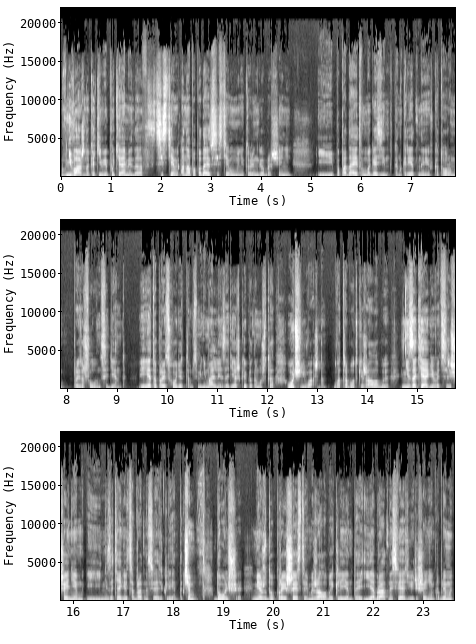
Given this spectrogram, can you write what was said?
неважно какими путями, да, в системе, она попадает в систему мониторинга обращений и попадает в магазин конкретный, в котором произошел инцидент. И это происходит там с минимальной задержкой, потому что очень важно в отработке жалобы не затягивать с решением и не затягивать с обратной связью клиента. Чем дольше между происшествием и жалобой клиента и обратной связью и решением проблемы,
